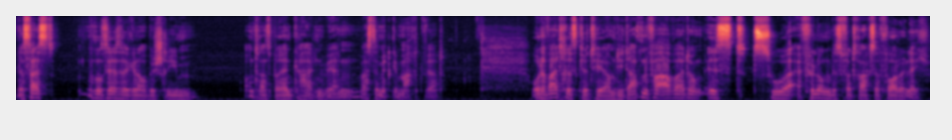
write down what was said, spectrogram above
Das heißt, es muss sehr, sehr genau beschrieben und transparent gehalten werden, was damit gemacht wird. Oder weiteres Kriterium, die Datenverarbeitung ist zur Erfüllung des Vertrags erforderlich.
